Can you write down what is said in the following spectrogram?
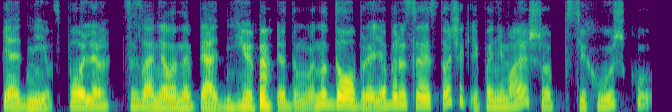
5 днів. Спойлер, це зайняло не 5 днів. Я думаю, ну добре, я беру цей листочок і розумію, що психушку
